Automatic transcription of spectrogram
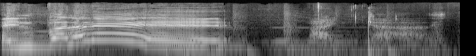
et une bonne année Minecraft.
